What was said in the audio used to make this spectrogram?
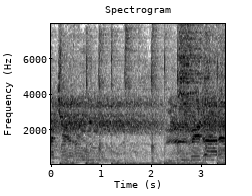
not you. Without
